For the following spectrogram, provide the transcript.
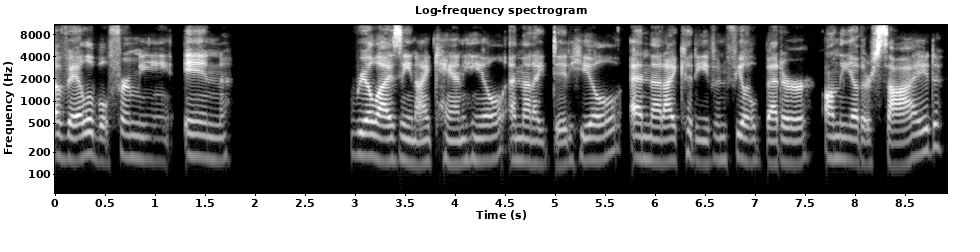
available for me in realizing I can heal and that I did heal and that I could even feel better on the other side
